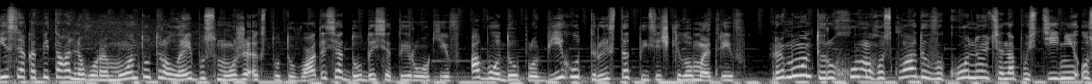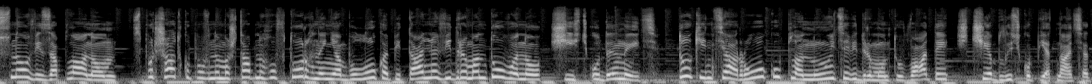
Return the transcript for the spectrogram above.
Після капітального ремонту тролейбус може експлуатуватися до 10 років або до пробігу 300 тисяч кілометрів. Ремонти рухомого складу виконуються на постійній основі за планом. З початку повномасштабного вторгнення було капітально відремонтовано 6 одиниць. До кінця року планується відремонтувати ще близько 15.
